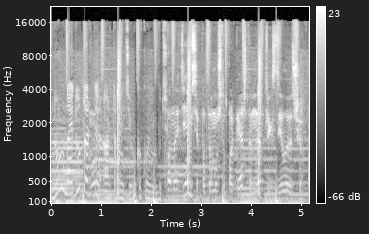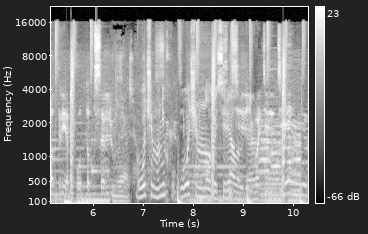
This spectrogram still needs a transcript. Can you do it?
Ну, найдут альтер- альтернативу какую-нибудь. Понадеемся, потому что пока что Netflix делает ширпотреб, вот абсолютно. Да. Очень, у них очень много сериалов. серии да. в один день,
